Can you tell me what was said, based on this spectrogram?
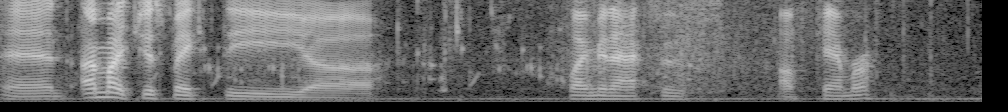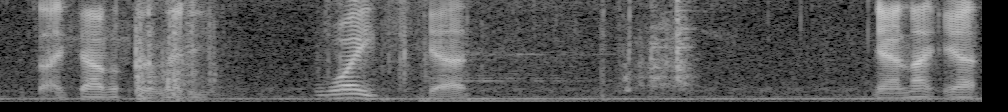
and I might just make the uh, flaming axes off camera. I doubt if they're ready quite yet. Yeah, not yet.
